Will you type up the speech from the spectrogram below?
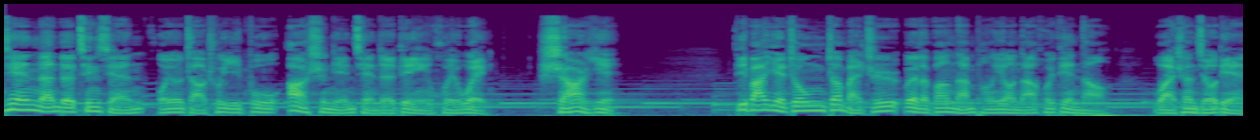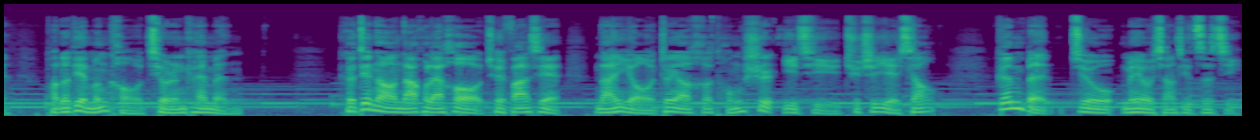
天难得清闲，我又找出一部二十年前的电影回味，《十二夜》。第八页中，张柏芝为了帮男朋友拿回电脑，晚上九点跑到店门口求人开门。可电脑拿回来后，却发现男友正要和同事一起去吃夜宵，根本就没有想起自己，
